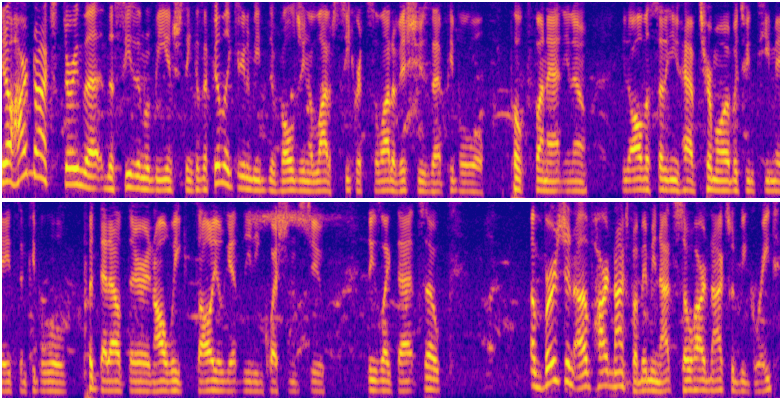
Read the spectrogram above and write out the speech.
you know, Hard Knocks during the the season would be interesting because I feel like you're going to be divulging a lot of secrets, a lot of issues that people will poke fun at. You know, you know all of a sudden you have turmoil between teammates and people will put that out there and all week it's all you'll get leading questions to things like that. So a version of hard knocks but maybe not so hard knocks would be great.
